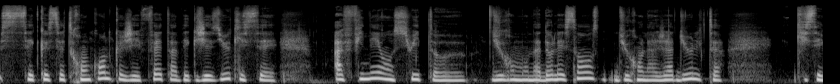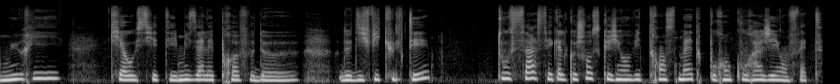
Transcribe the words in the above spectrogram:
c'est que cette rencontre que j'ai faite avec Jésus qui s'est affinée ensuite euh, durant mon adolescence, durant l'âge adulte, qui s'est mûrie, qui a aussi été mise à l'épreuve de, difficultés. Tout ça, c'est quelque chose que j'ai envie de transmettre pour encourager en fait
